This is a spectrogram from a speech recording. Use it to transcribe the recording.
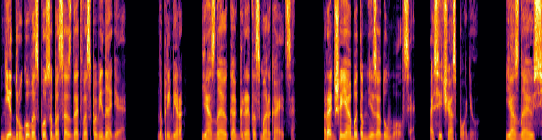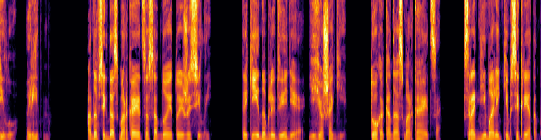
Нет другого способа создать воспоминания. Например, я знаю, как Грета сморкается. Раньше я об этом не задумывался, а сейчас понял. Я знаю силу, ритм. Она всегда сморкается с одной и той же силой. Такие наблюдения — ее шаги. То, как она сморкается, сродни маленьким секретам.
